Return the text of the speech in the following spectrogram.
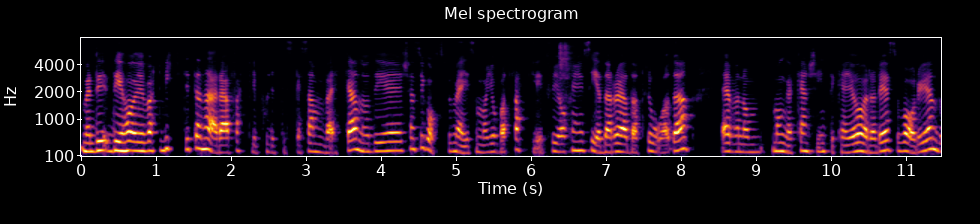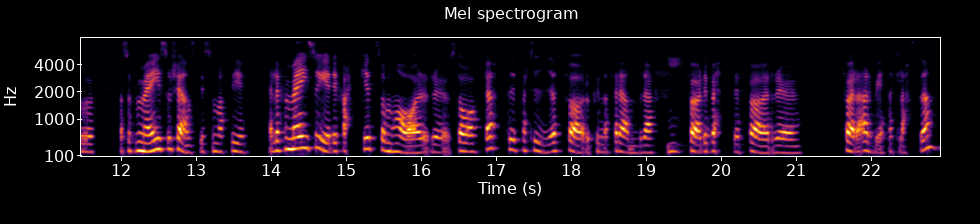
men det, det, har ju varit viktigt den här eh, facklig-politiska samverkan och det känns ju gott för mig som har jobbat fackligt för jag kan ju se den röda tråden. Även om många kanske inte kan göra det så var det ju ändå, alltså för mig så känns det som att det, eller för mig så är det facket som har eh, startat partiet för att kunna förändra mm. för det bättre för, eh, för arbetarklassen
